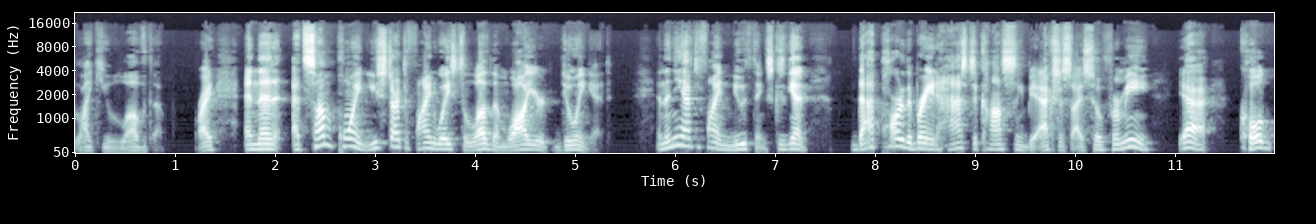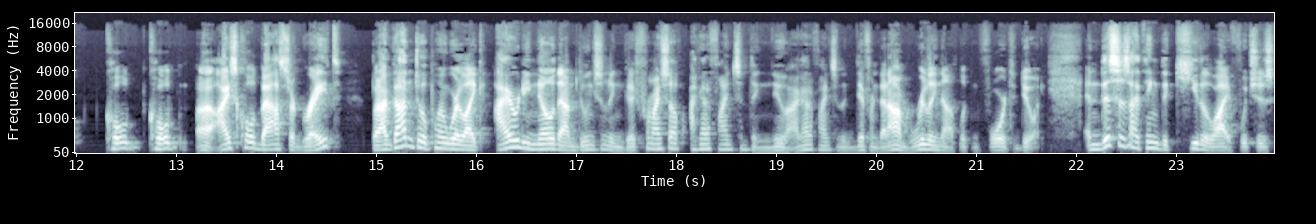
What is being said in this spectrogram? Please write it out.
like you love them, right? And then at some point, you start to find ways to love them while you're doing it. And then you have to find new things. Because again, that part of the brain has to constantly be exercised. So for me, yeah, cold, cold, cold, uh, ice cold baths are great, But I've gotten to a point where like I already know that I'm doing something good for myself. I got to find something new. I got to find something different that I'm really not looking forward to doing. And this is I think the key to life, which is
